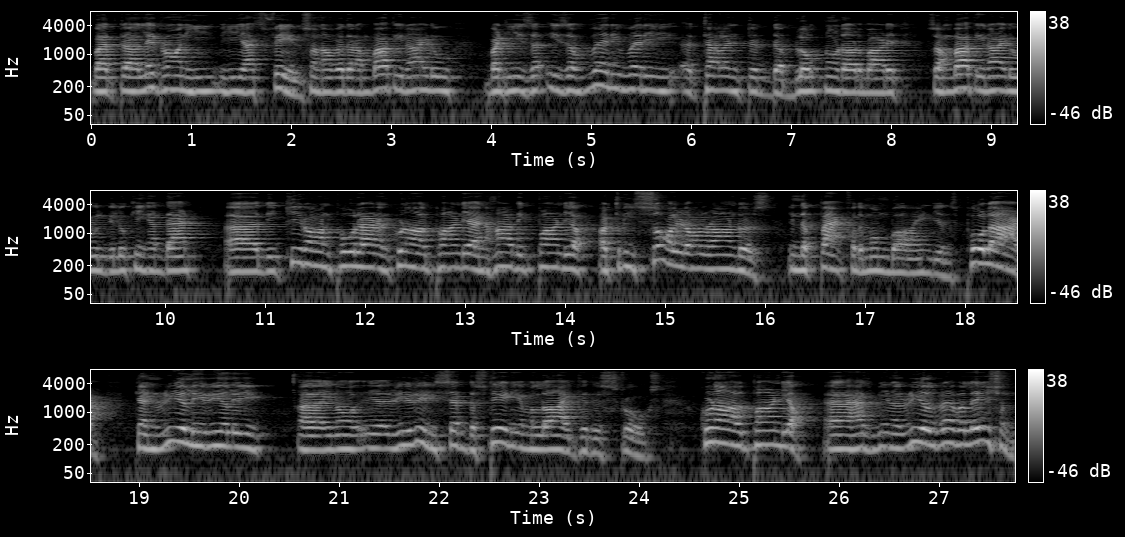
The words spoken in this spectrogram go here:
but uh, later on he, he has failed. So now whether Ambati Rayudu but he's a, he's a very, very uh, talented uh, bloke, no doubt about it. So Ambati Rayudu will be looking at that. Uh, the Kieron Pollard and Krunal Pandya and Hardik Pandya are three solid all-rounders in the pack for the Mumbai Indians. Pollard can really, really, uh, you know, really set the stadium alight with his strokes. Krunal Pandya uh, has been a real revelation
